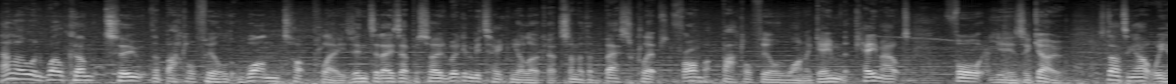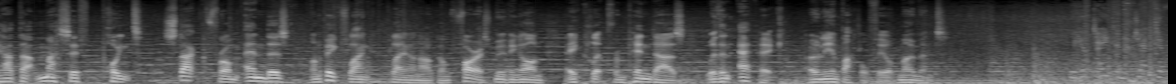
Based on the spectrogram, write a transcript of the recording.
Hello and welcome to the Battlefield 1 Top Plays. In today's episode we're going to be taking a look at some of the best clips from Battlefield 1, a game that came out four years ago. Starting out we had that massive point stack from Enders on a big flank playing on Argonne Forest. Moving on, a clip from Pindazz with an epic, only in Battlefield moment. We have taken objective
